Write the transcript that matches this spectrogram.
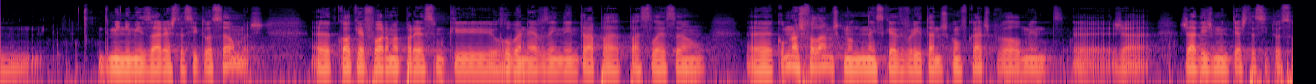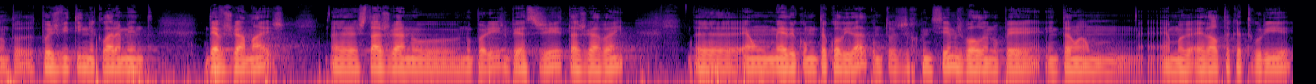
de minimizar esta situação, mas Uh, de qualquer forma, parece-me que o Ruben Neves ainda entrar para, para a seleção, uh, como nós falámos, que não, nem sequer deveria estar nos convocados, provavelmente uh, já, já diz muito desta situação toda. Depois, Vitinha, claramente, deve jogar mais. Está a jogar no, no Paris, no PSG, está a jogar bem. Uh, é um médio com muita qualidade, como todos reconhecemos, bola no pé, então é, um, é, uma, é de alta categoria.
